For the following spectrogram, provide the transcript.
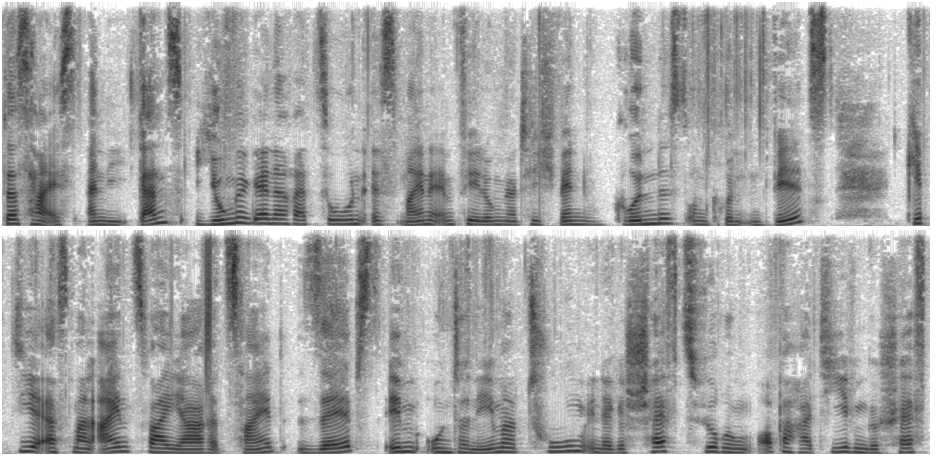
Das heißt, an die ganz junge Generation ist meine Empfehlung natürlich, wenn du gründest und gründen willst, gib dir erstmal ein, zwei Jahre Zeit, selbst im Unternehmertum, in der Geschäftsführung, im operativen Geschäft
